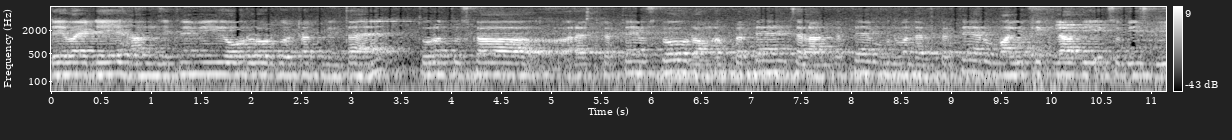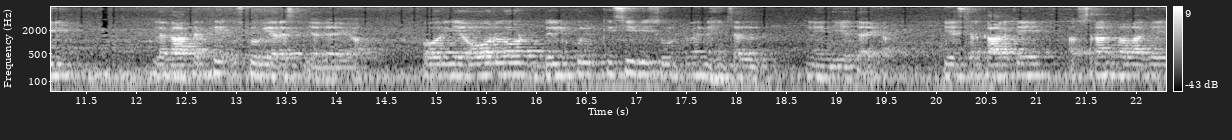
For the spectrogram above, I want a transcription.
डे बाय डे हम जितने भी ओवरलोड कोई ट्रक मिलता है, तुरंत उसका अरेस्ट करते हैं, उसको राउंड अप करते हैं, चलान करते हैं, मुकदमा दर्ज करते हैं और मालिक के खिलाफ भी 120 बी लगा करके उसको भी अरेस्ट किया जाएगा। और ये ओवरलोड बिल्कुल किसी भी सूरत में नहीं चलने दिया जाएगा। ये सरकार के अफसरान वाला के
